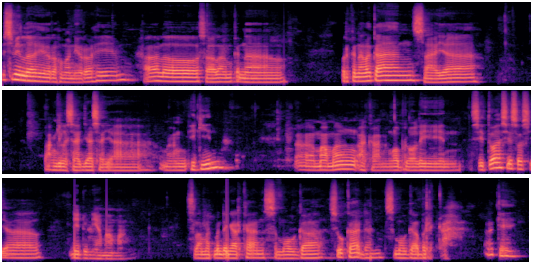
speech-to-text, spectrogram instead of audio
Bismillahirrahmanirrahim. Halo, salam kenal. Perkenalkan, saya panggil saja saya Mang Igin. Eh, Mamang akan ngobrolin situasi sosial di dunia Mamang. Selamat mendengarkan, semoga suka dan semoga berkah. Oke.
